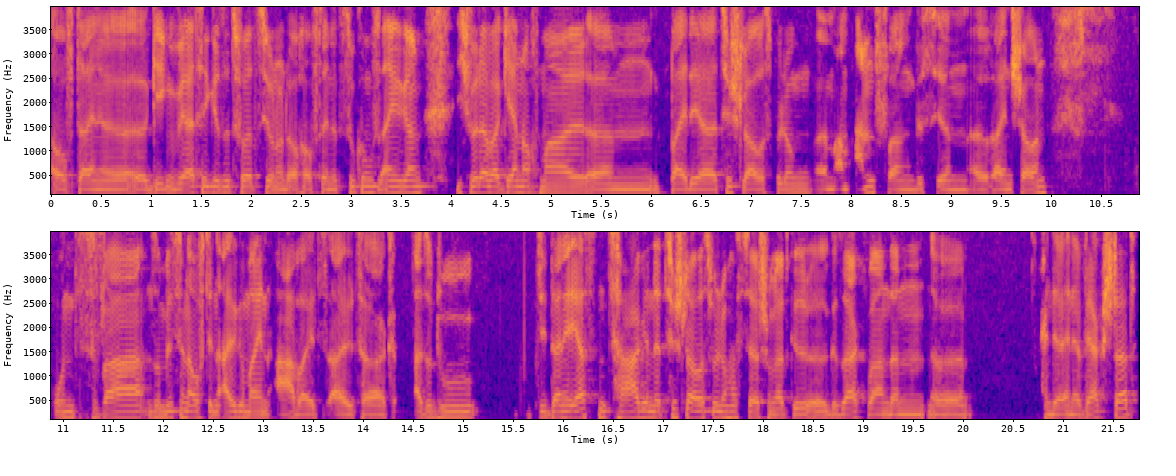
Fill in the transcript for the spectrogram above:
auf deine äh, gegenwärtige Situation und auch auf deine Zukunft eingegangen. Ich würde aber gerne noch mal ähm, bei der Tischlerausbildung ähm, am Anfang ein bisschen äh, reinschauen. Und zwar so ein bisschen auf den allgemeinen Arbeitsalltag. Also du, die, deine ersten Tage in der Tischlerausbildung, hast du ja schon gerade ge gesagt, waren dann äh, in der, in der Werkstatt.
